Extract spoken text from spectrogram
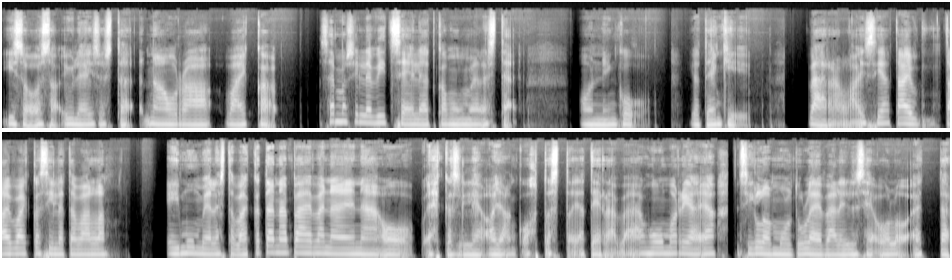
iso osa yleisöstä nauraa vaikka semmoisille vitseille, jotka mun mielestä on niin kuin jotenkin vääränlaisia. Tai, tai vaikka sillä tavalla – ei mun mielestä vaikka tänä päivänä enää ole ehkä sille ajankohtaista ja terävää huumoria. Ja silloin mulla tulee välillä se olo, että,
